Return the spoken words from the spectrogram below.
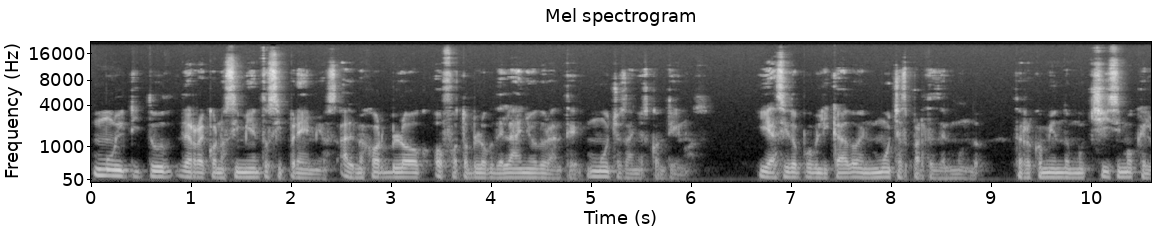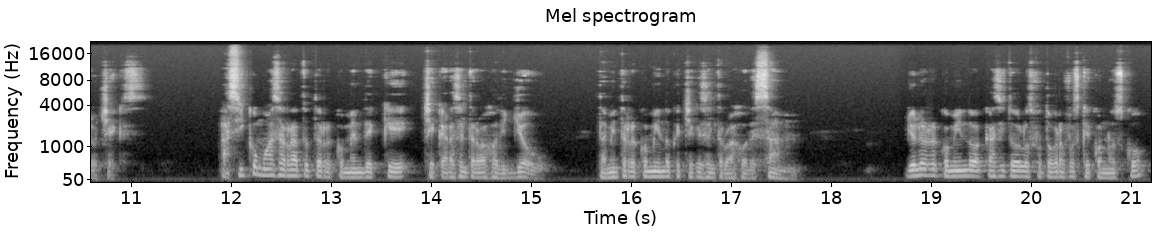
multitud de reconocimientos y premios al mejor blog o fotoblog del año durante muchos años continuos. Y ha sido publicado en muchas partes del mundo. Te recomiendo muchísimo que lo cheques. Así como hace rato te recomendé que checaras el trabajo de Joe, también te recomiendo que cheques el trabajo de Sam. Yo le recomiendo a casi todos los fotógrafos que conozco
